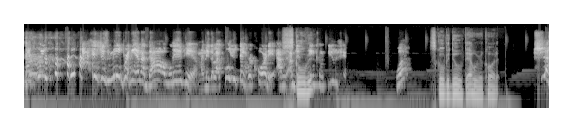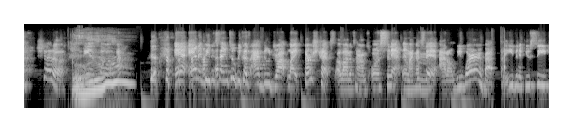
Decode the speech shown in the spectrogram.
Like who, who I, it's just me, Brittany, and a dog live here. My nigga, like who you think recorded? I'm I'm just in confusion. What? Scooby Doo, that who recorded. Shut shut up. And so I- and and it be the same too because I do drop like thirst traps a lot of times on Snap, and like I Mhm. said, I don't be worrying about it. Even if you see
